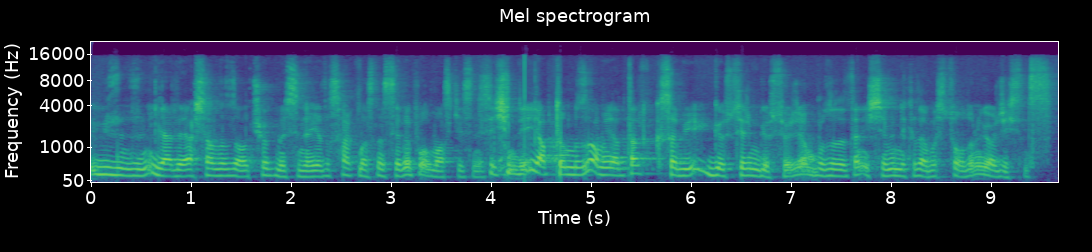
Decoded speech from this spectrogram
Yüzünüzün ileride yaşlandığınız zaman çökmesine ya da sarkmasına sebep olmaz kesinlikle. Şimdi yaptığımız ameliyattan kısa bir gösterim göstereceğim. Burada zaten işlemin ne kadar basit olduğunu göreceksiniz.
